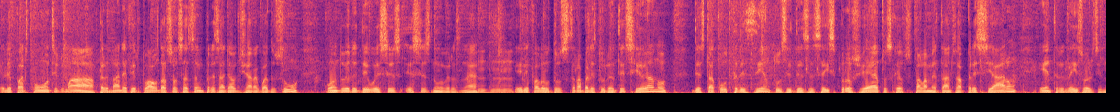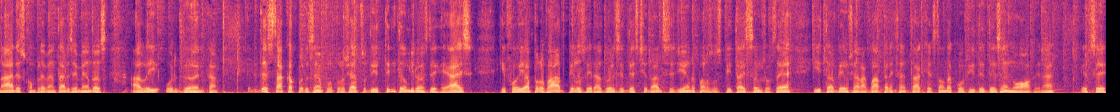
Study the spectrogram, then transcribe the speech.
Ele participou ontem de uma plenária virtual da Associação Empresarial de Jaraguá do Sul, quando ele deu esses, esses números, né? Uhum. Ele falou dos trabalhos durante esse ano, destacou 316 projetos que os parlamentares apreciaram, entre leis ordinárias, complementares e emendas à lei orgânica. Ele destaca, por exemplo, o projeto de 31 milhões de reais que foi aprovado pelos vereadores e destinado esse dinheiro para os hospitais São José e também Jaraguá para enfrentar a questão da Covid-19, né? Esse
